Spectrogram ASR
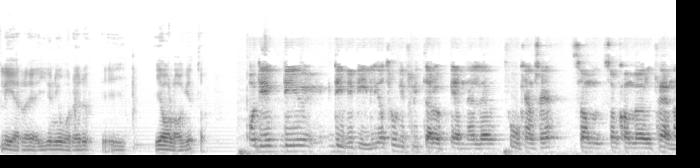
fler eh, juniorer upp i, i A-laget då? Och det, det är ju det vi vill. Jag tror vi flyttar upp en eller två kanske som, som kommer att träna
